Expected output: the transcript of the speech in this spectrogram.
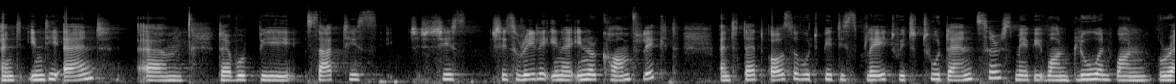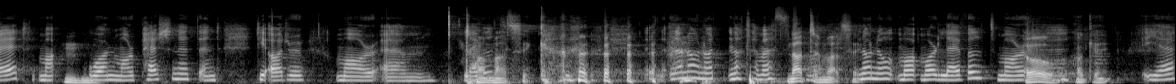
and in the end, um, there would be Sati's. She's she's really in an inner conflict, and that also would be displayed with two dancers, maybe one blue and one red, mo- one more passionate and the other more um, leveled. Tamasic. No, no, not not tamasic. Not tamasic. No, no, more, more leveled, more. Oh, uh, okay. yeah,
